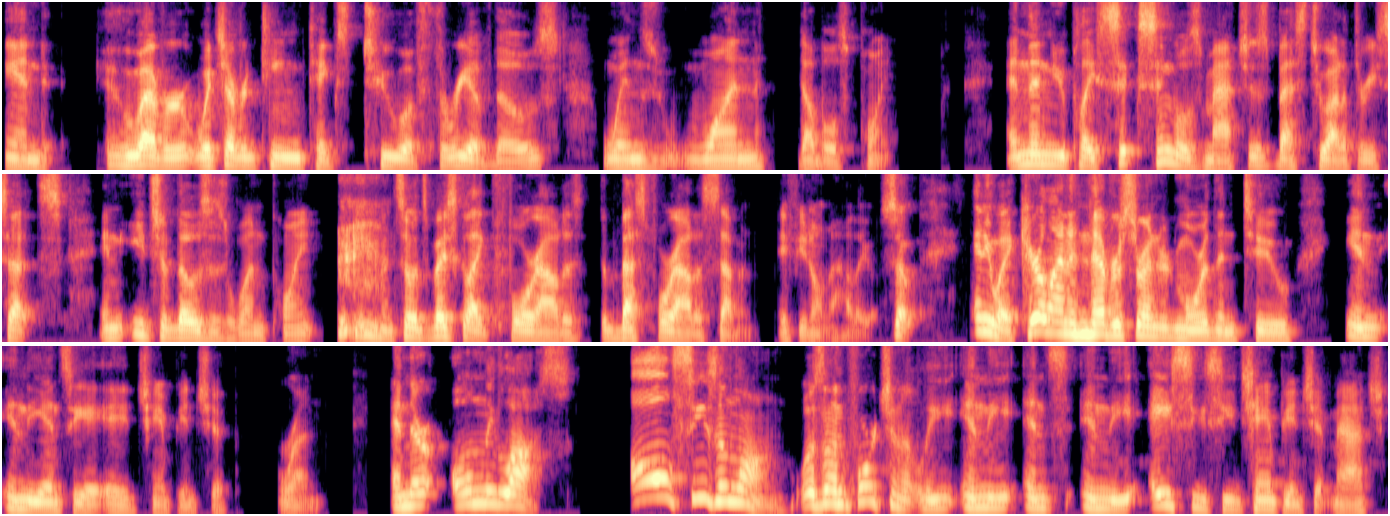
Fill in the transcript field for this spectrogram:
and whoever, whichever team takes two of three of those, wins one doubles point and then you play six singles matches, best two out of three sets, and each of those is one point. and so it's basically like four out of the best four out of seven, if you don't know how they go. So anyway, Carolina never surrendered more than two in in the NCAA championship run, and their only loss all season long was unfortunately in the in the ACC championship match,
